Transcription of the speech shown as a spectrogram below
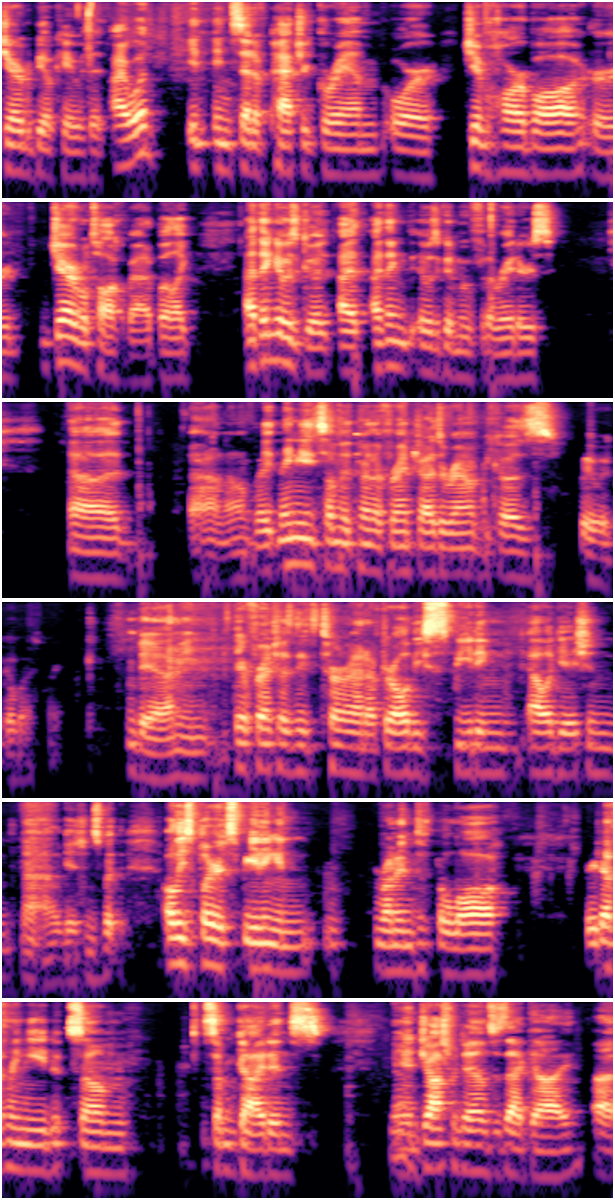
Jared would be okay with it I would. in, instead of Patrick Graham or Jim Harbaugh or Jared will talk about it. But like, I think it was good. I, I think it was a good move for the Raiders. Uh, I don't know. They, they need something to turn their franchise around because wait, wait, go back. Yeah, I mean, their franchise needs to turn around after all these speeding allegations, not allegations, but all these players speeding and running into the law. They definitely need some some guidance. Yeah. And Josh McDaniels is that guy. Uh,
